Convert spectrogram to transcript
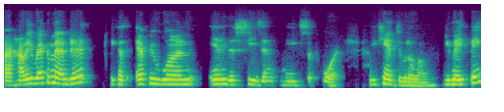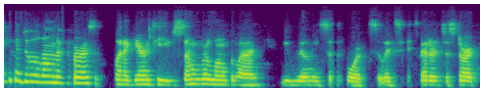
I highly recommend it because everyone in this season needs support. You can't do it alone. You may think you can do it alone at first, but I guarantee you, somewhere along the line, you will need support. So it's it's better to start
